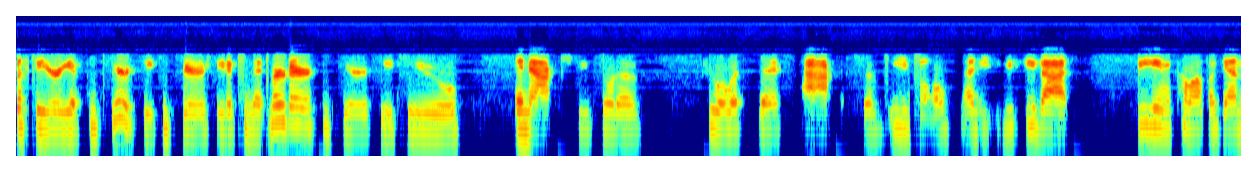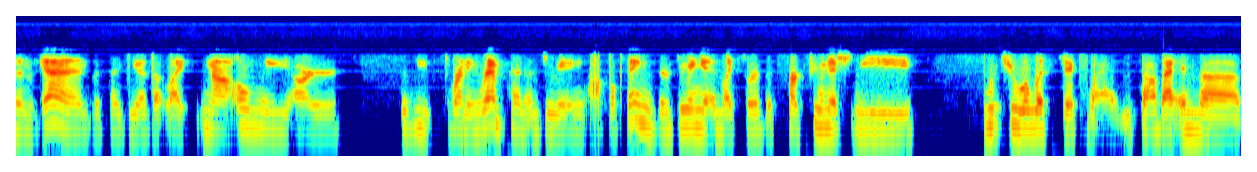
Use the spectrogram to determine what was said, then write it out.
the theory of conspiracy, conspiracy to commit murder, conspiracy to enact these sort of dualistic acts of evil. And you, see that theme come up again and again, this idea that like not only are the elites running rampant and doing awful things, they're doing it in like sort of this cartoonishly ritualistic way. You saw that in the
